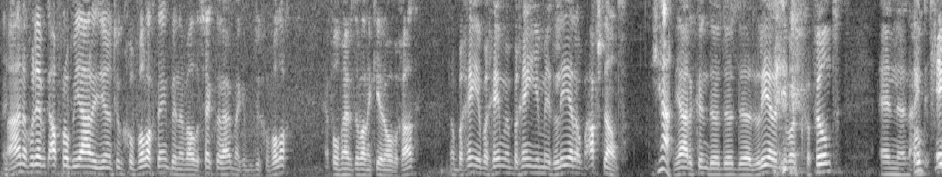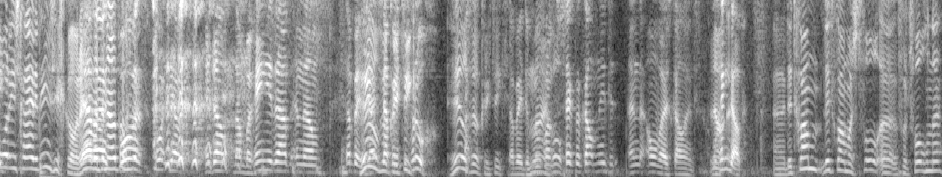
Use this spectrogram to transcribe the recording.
Het- Maar nou goed, heb ik afgelopen jaren je natuurlijk gevolgd. Hè. Ik ben er wel de sector uit, maar ik heb het natuurlijk gevolgd. En volgens mij hebben we het er wel een keer over gehad. Dan begin je op een gegeven moment begin je met leren op afstand. ja. Ja, dan kun de, de, de leraar die wordt gefilmd. En, eh, nou, Ook ik- voor inschrijdend inzicht komen. Ja, hè? Wat er maar nou toch voor- ja, en dan, dan begin je dat en dan, dan ben je, Heel dan veel je vroeg. Heel veel kritiek. Dan ben je te vroeg, want de god. sectorkant niet en de onderwijskant niet. Hoe Nou, ging dat? Eh, dit, kwam, dit kwam als het vol, eh, voor het volgende.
